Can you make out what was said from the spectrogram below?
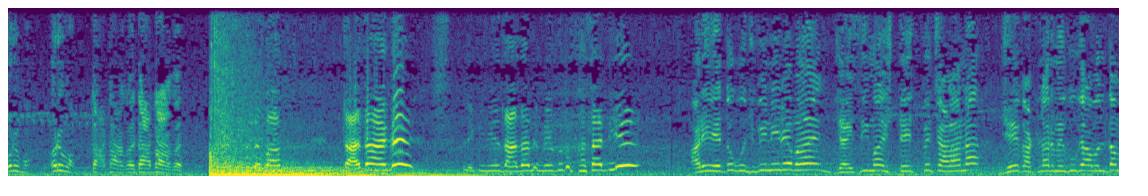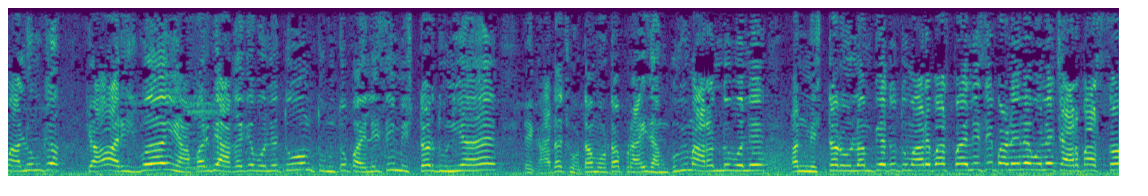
अरे वाह अरे वाह, दादा आ गए दादा आ गए दादा आ गए लेकिन ये दादा ने मेरे को तो फंसा दिए अरे ये तो कुछ भी नहीं रे भाई। जैसी मैं स्टेज पे चढ़ा ना जे कटलर मेरे को क्या बोलता मालूम क्या? क्या हरीश भाई यहाँ पर भी आगे के बोले तुम? तुम तो पहले से ही मिस्टर दुनिया है। एक आधा छोटा मोटा प्राइज हमको भी मारन दो बोले। और मिस्टर ओलंपिया तो तुम्हारे पास पहले से पड़े ले बोले चार पाँच सौ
